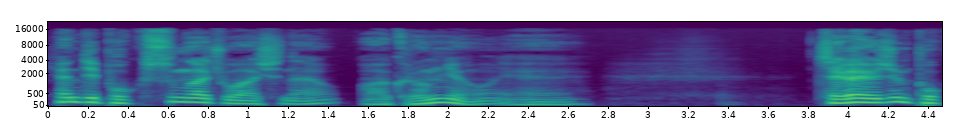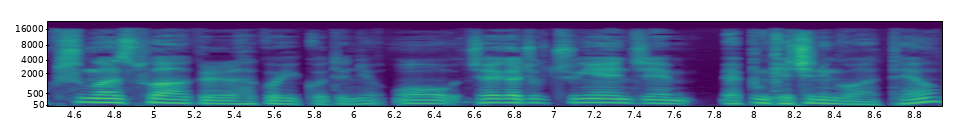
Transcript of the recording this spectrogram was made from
현디 복숭아 좋아하시나요? 아, 그럼요. 예. 제가 요즘 복숭아 수확을 하고 있거든요. 어, 저희 가족 중에 이제 몇 분 계시는 것 같아요.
